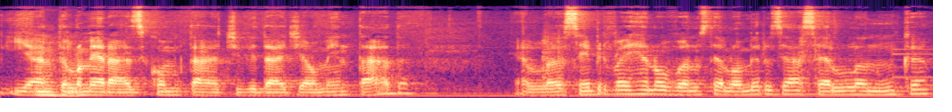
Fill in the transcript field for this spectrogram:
e a uhum. telomerase, como está a atividade aumentada, ela sempre vai renovando os telômeros e a célula nunca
